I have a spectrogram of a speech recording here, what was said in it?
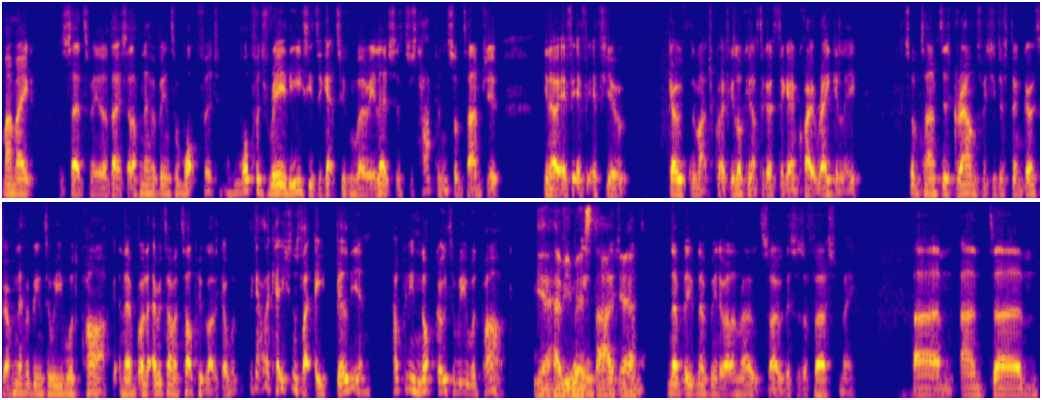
My mate said to me the other day, said I've never been to Watford. Watford's really easy to get to from where he lives. It just happens. Sometimes you, you know, if if if you go to the match, quite- if you're lucky enough to go to the game quite regularly, sometimes there's grounds which you just don't go to. I've never been to Ewood Park, and every, every time I tell people that, they go, "Well, the allocation's like eight billion. How can you not go to Ewood Park?" Yeah, have you missed that? Yeah. end. Never, never been to Elland Road, so this is a first for me. Um, and um,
